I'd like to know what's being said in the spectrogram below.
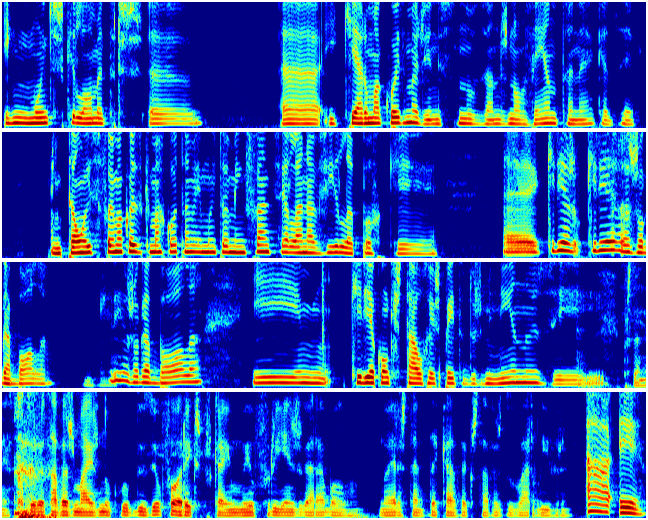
em muitos quilômetros. eh, eh, e que era uma coisa, imagina, isso nos anos 90, né? Quer dizer. Então, isso foi uma coisa que marcou também muito a minha infância lá na vila, porque eh, queria, queria jogar bola. Queria jogar bola e queria conquistar o respeito dos meninos e Portanto, nessa altura estavas mais no clube dos eufóricos, porque há uma euforia em jogar a bola. Não eras tanto da casa, gostavas do ar livre. Ah, é.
